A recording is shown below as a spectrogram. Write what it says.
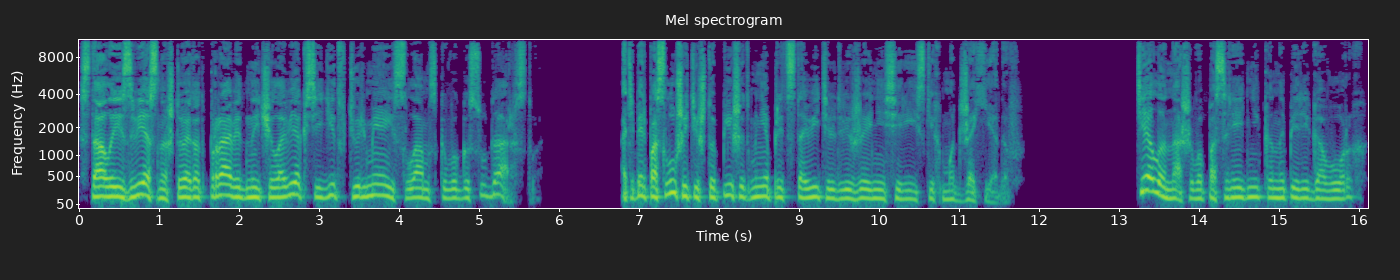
стало известно, что этот праведный человек сидит в тюрьме исламского государства. А теперь послушайте, что пишет мне представитель движения сирийских маджахедов. Тело нашего посредника на переговорах,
